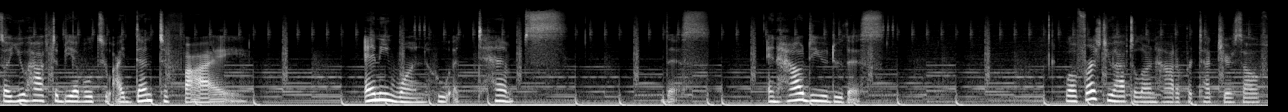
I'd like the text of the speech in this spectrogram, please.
So you have to be able to identify anyone who attempts this. And how do you do this? Well, first, you have to learn how to protect yourself,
